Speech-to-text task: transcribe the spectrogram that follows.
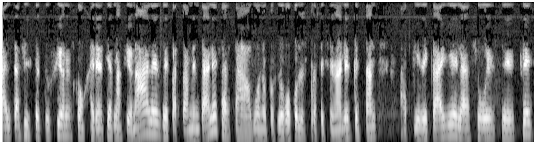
altas instituciones con gerencias nacionales, departamentales, hasta, bueno, pues luego con los profesionales que están a pie de calle, las USF,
